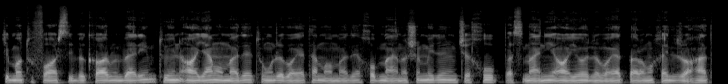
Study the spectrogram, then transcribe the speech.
که ما تو فارسی به کار می‌بریم تو این آیم اومده تو اون روایت هم اومده خب معناشو می‌دونیم چه خوب پس معنی آیه و روایت برامون خیلی راحت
